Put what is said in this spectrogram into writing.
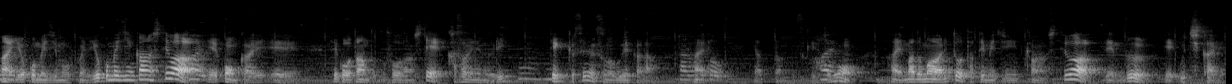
はい、横目地も含めて。横目地に関しては、はい、えー、今回、えー、施工担当と相談して重ね塗り、うん、撤去せずにその上から、はい、やったんですけれども、はい、窓周りと縦目地に関しては全部、えー、打ち替え、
